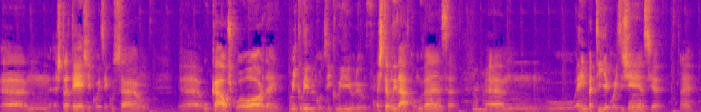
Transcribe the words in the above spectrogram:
um, a estratégia com a execução, uh, o caos com a ordem, o equilíbrio com o desequilíbrio, a estabilidade com a mudança, uhum. um, o, a empatia com a exigência. Uh, uh,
